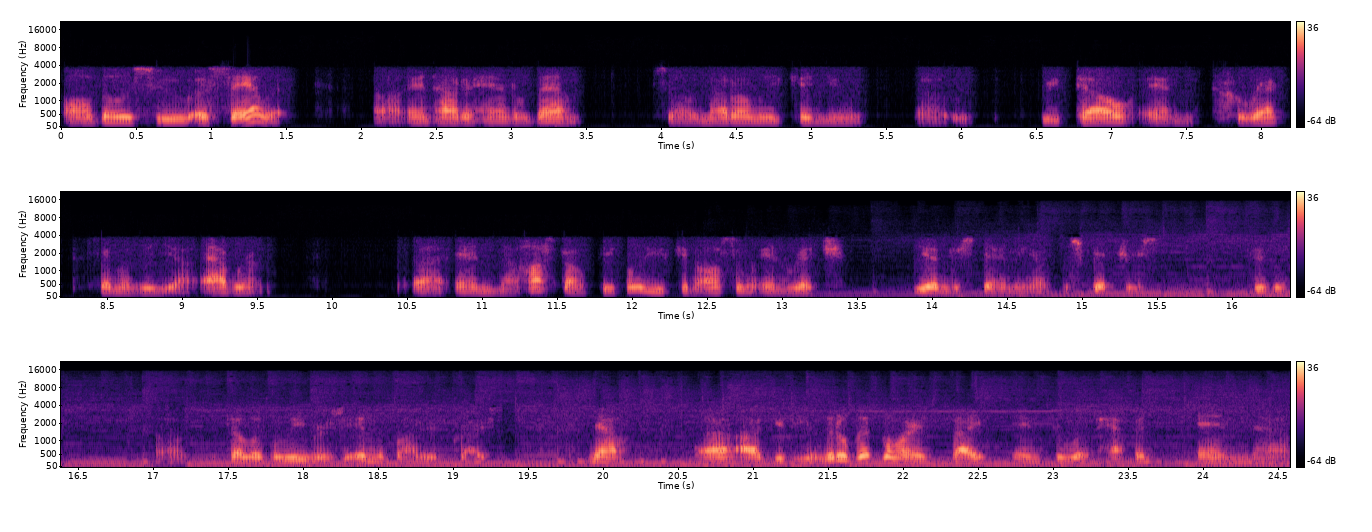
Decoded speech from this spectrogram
all those who assail it. uh, and how to handle them. So not only can you uh, repel and correct some of the uh, aberrant uh, and hostile people, you can also enrich the understanding of the scriptures to the fellow believers in the body of Christ. Now, I'll give you a little bit more insight into what happened and uh,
